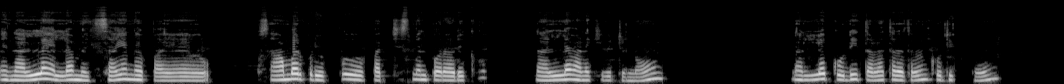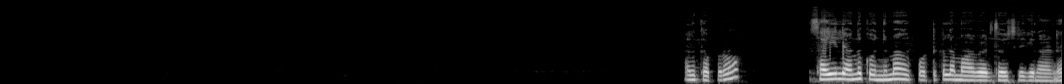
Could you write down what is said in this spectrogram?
இது நல்லா எல்லாம் மிக்ஸ் ஆகி அந்த ப சாம்பார் பொடி உப்பு பச்சை ஸ்மெல் போகிற வரைக்கும் நல்லா வதக்கி விட்டுடணும். நல்லா கொதி தள தள தளன்னு கொதிக்கும். அதுக்கப்புறம் சைடில் வந்து கொஞ்சமாக பொட்டுக்கடல மாவு எடுத்து வச்சுருக்கேன் நான்.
